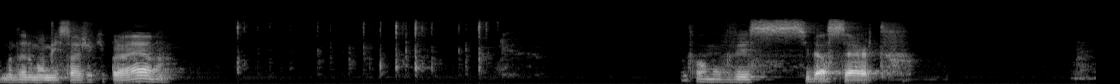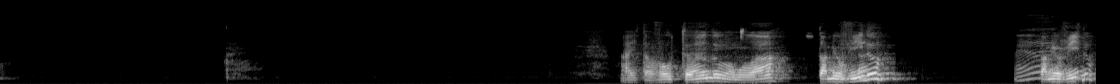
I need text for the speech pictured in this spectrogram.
Estou mandando uma mensagem aqui para ela. Vamos ver se dá certo. Aí tá voltando, vamos lá. Tá me ouvindo? Tá me ouvindo?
